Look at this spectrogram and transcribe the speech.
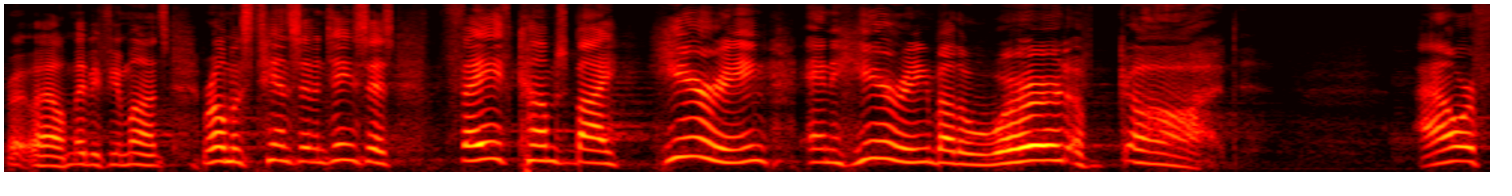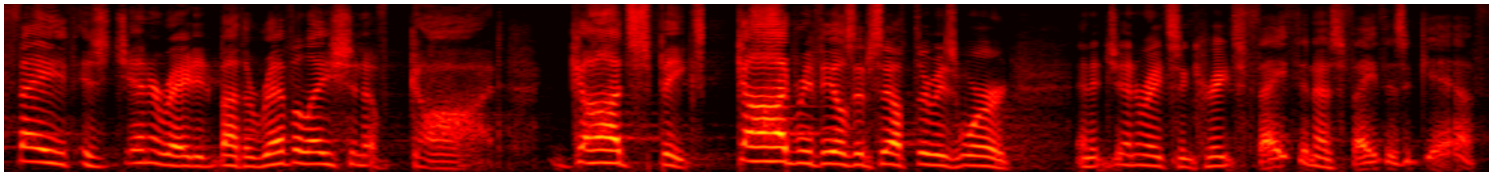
well, maybe a few months. Romans 10 17 says, faith comes by hearing, and hearing by the word of God. Our faith is generated by the revelation of God. God speaks, God reveals himself through his word, and it generates and creates faith in us. Faith is a gift.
